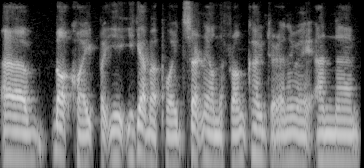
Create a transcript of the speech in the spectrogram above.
Um, not quite, but you, you get my point. Certainly on the front counter, anyway. And um,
